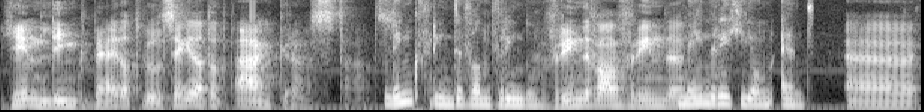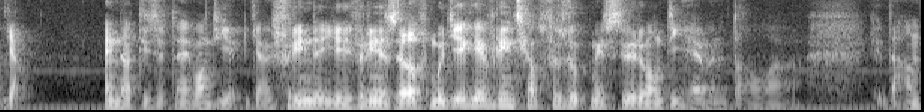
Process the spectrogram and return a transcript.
geen link bij. Dat wil zeggen dat het aangekruist staat. Link vrienden van vrienden. Vrienden van vrienden. Mijn region end. Eh, ja, en dat is het. Hè. Want je, ja, vrienden, je vrienden zelf moet je geen vriendschapsverzoek meer sturen, want die hebben het al eh, gedaan.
